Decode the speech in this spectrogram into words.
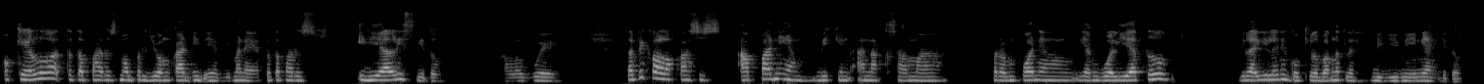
oke lu tetap harus memperjuangkan ide ya gimana ya tetap harus idealis gitu kalau gue. Tapi kalau kasus apa nih yang bikin anak sama perempuan yang yang gue lihat tuh gila-gila nih gokil banget lah diginiin ya gitu.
